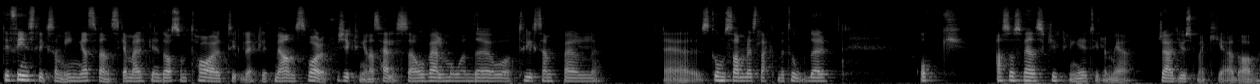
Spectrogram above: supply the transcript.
det finns liksom inga svenska märken idag som tar tillräckligt med ansvar för kycklingarnas hälsa och välmående och till exempel eh, skonsammare slaktmetoder. Och alltså svensk kyckling är ju till och med rödljusmarkerad av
